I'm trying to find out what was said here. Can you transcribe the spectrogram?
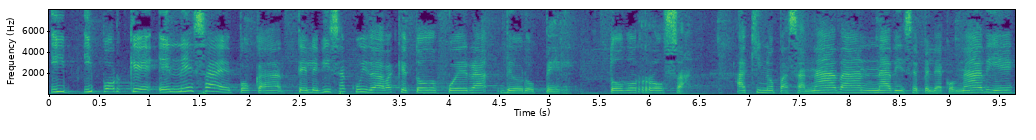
y, y porque en esa época Televisa cuidaba que todo fuera de oropel, todo rosa. Aquí no pasa nada, nadie se pelea con nadie,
